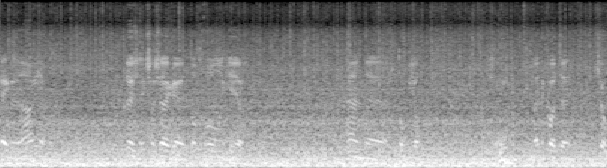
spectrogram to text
kijken we daarna weer. Dus ik zou zeggen, tot de volgende keer. En uh, toppie op met de korte show.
